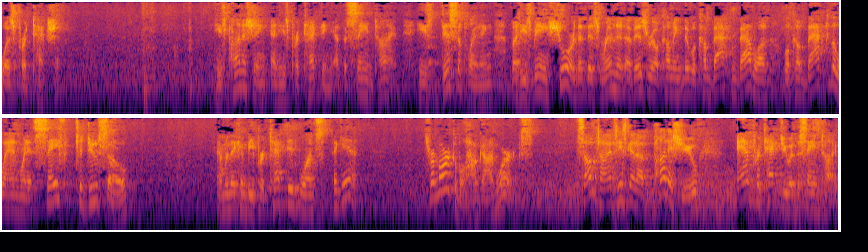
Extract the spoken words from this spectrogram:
was protection. He's punishing and he's protecting at the same time. He's disciplining, but he's being sure that this remnant of Israel coming, that will come back from Babylon, will come back to the land when it's safe to do so, and when they can be protected once again. It's remarkable how God works. Sometimes He's going to punish you and protect you at the same time.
